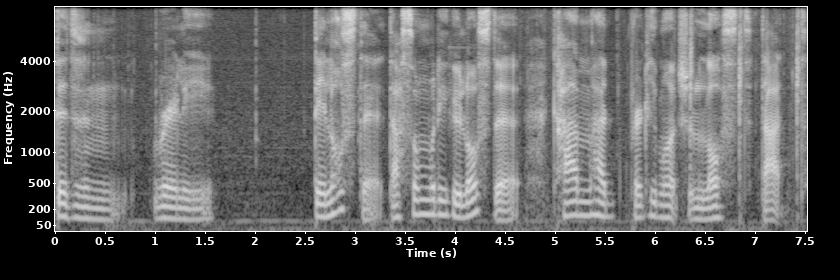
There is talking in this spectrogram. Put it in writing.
didn't really. They lost it. That's somebody who lost it. Cam had pretty much lost that,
